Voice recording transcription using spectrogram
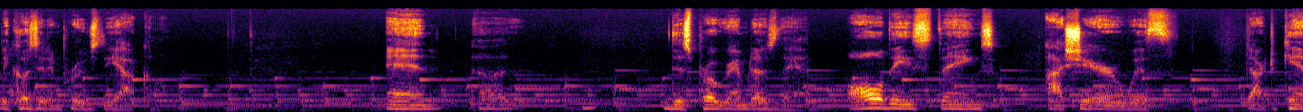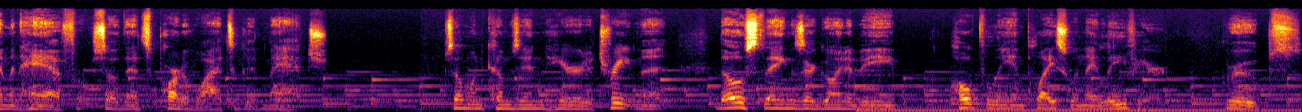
because it improves the outcome. And uh, this program does that. All of these things I share with Dr. Kim and have, so that's part of why it's a good match. Someone comes in here to treatment, those things are going to be hopefully in place when they leave here groups,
